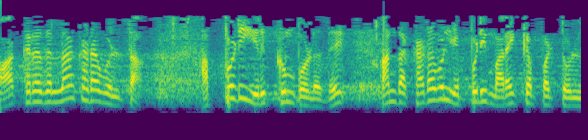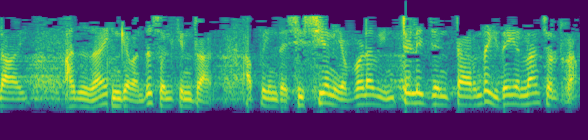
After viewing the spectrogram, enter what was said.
பாக்குறதெல்லாம் கடவுள் தான் அப்படி இருக்கும் பொழுது அந்த கடவுள் எப்படி மறைக்கப்பட்டுள்ளாய் அதுதான் இங்க வந்து சொல்கின்றார். அப்ப இந்த சிஷ்யன் எவ்வளவு இன்டெலிஜென்டா இருந்தா இதையெல்லாம் சொல்றான்.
